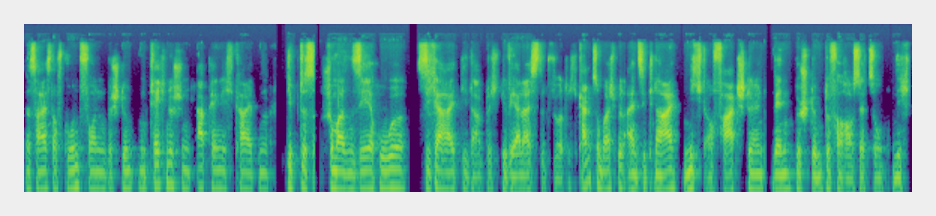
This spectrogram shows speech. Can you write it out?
Das heißt, aufgrund von bestimmten technischen Abhängigkeiten gibt es schon mal eine sehr hohe Sicherheit, die dadurch gewährleistet wird. Ich kann zum Beispiel ein Signal nicht auf Fahrt stellen, wenn bestimmte Voraussetzungen nicht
